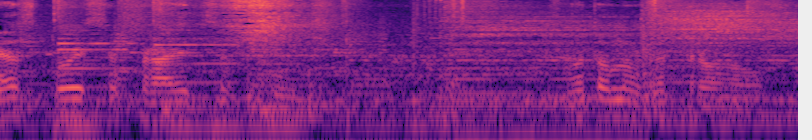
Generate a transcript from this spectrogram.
Сейчас поезд отправится в путь. Вот он уже тронулся.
